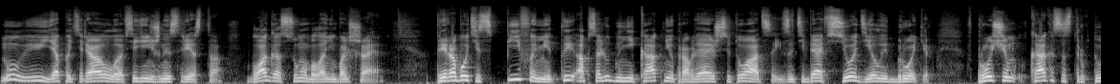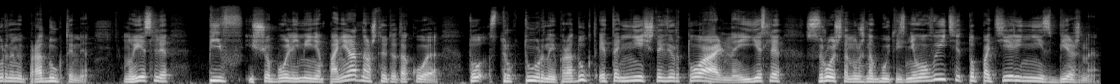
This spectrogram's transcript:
ну и я потерял все денежные средства. Благо сумма была небольшая. При работе с пифами ты абсолютно никак не управляешь ситуацией, за тебя все делает брокер. Впрочем, как и со структурными продуктами. Но если пив еще более-менее понятно, что это такое, то структурный продукт это нечто виртуальное, и если срочно нужно будет из него выйти, то потери неизбежны.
